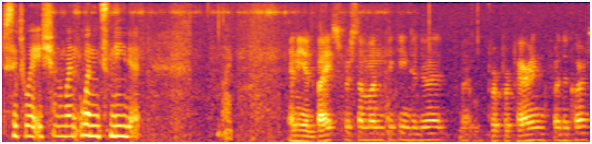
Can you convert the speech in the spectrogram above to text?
situation when, when it's needed. Like, Any advice for someone thinking to do it, for preparing for the course?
